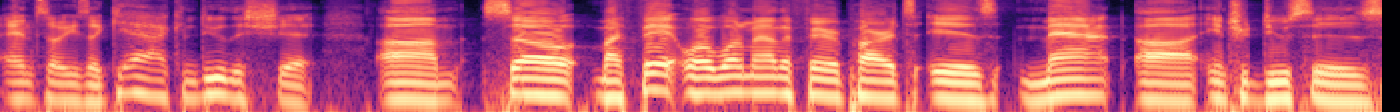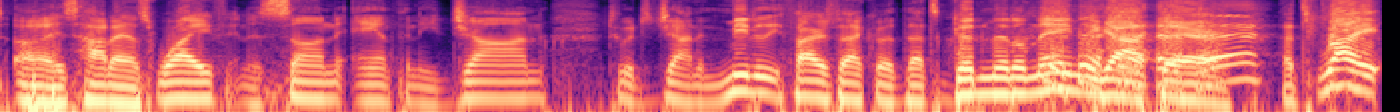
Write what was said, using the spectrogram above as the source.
And so he's like, yeah, I can do this shit. Um, so my fa- well, one of my other favorite parts is Matt uh, introduces uh, his hot ass wife and his son Anthony John, to which Jon immediately fires back with, "That's a good middle name you got there. That's right.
